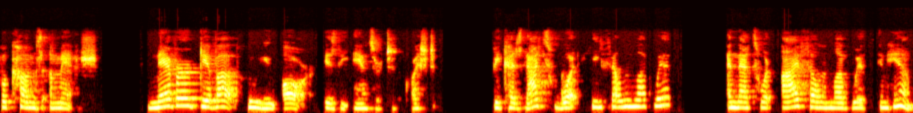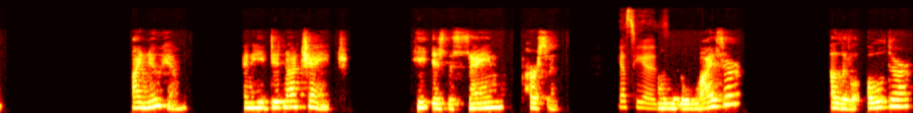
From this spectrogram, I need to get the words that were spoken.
becomes a mesh. Never give up who you are is the answer to the question because that's what he fell in love with. And that's what I fell in love with in him. I knew him and he did not change. He is the same person. Yes, he is. A little wiser, a little older,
